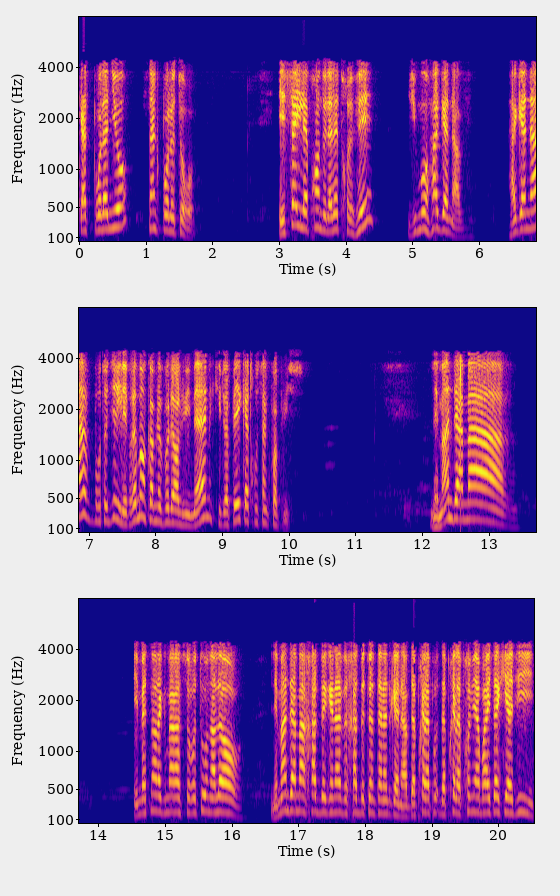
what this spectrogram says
Quatre pour l'agneau, cinq pour le taureau. Et ça, il apprend de la lettre V du mot Haganav. Haganav, pour te dire, il est vraiment comme le voleur lui-même, qui doit payer quatre ou cinq fois plus. Les mandamar. Et maintenant, la Gemara se retourne alors. Les mandamar chad beganav et chad ganav. D'après la, d'après la première braïta qui a dit,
